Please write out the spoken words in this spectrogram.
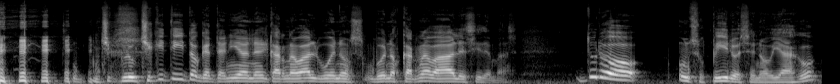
Un club chiquitito que tenía en el carnaval buenos, buenos carnavales y demás. Duró un suspiro ese noviazgo,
